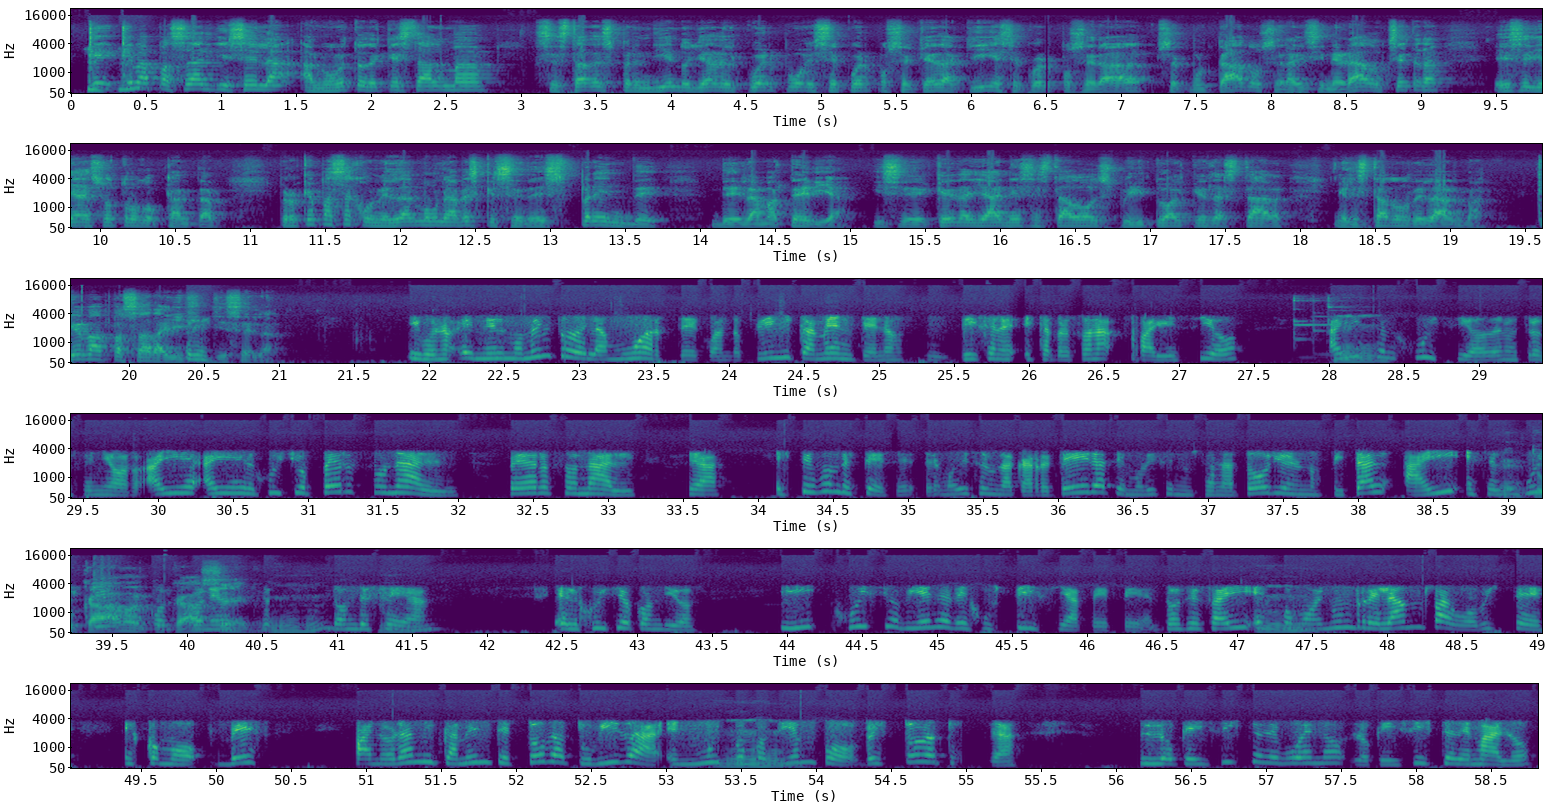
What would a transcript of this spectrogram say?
¿Qué, ¿qué va a pasar, Gisela, al momento de que esta alma se está desprendiendo ya del cuerpo, ese cuerpo se queda aquí, ese cuerpo será sepultado, será incinerado, etcétera. Ese ya es otro cantar. Pero ¿qué pasa con el alma una vez que se desprende de la materia y se queda ya en ese estado espiritual que es la estar, el estado del alma? ¿Qué va a pasar ahí. Gisela? Y bueno, en el momento de la muerte, cuando clínicamente nos dicen esta persona falleció, ahí es el juicio de nuestro Señor, ahí, ahí es el juicio personal, personal. O sea, estés donde estés, ¿eh? te morís en una carretera, te morís en un sanatorio, en un hospital, ahí es el En tu juicio cama, en tu con- casa, con el- donde sea, el juicio con Dios. Y juicio viene de justicia, Pepe. Entonces ahí es como en un relámpago, ¿viste? Es como ves panorámicamente toda tu vida en muy poco tiempo, ves toda tu vida, lo que hiciste de bueno, lo que hiciste de malo,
